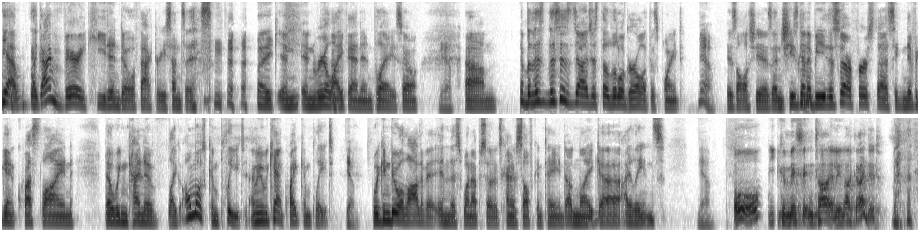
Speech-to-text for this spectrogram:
Yeah, like I'm very keyed into olfactory senses, like in in real life and in play. So Yeah. um, yeah, but this this is uh, just a little girl at this point. Yeah. is all she is, and she's going to be. This is our first uh, significant quest line that we can kind of like almost complete. I mean, we can't quite complete. Yeah. we can do a lot of it in this one episode. It's kind of self-contained, unlike Mm-hmm. uh, Eileen's. Yeah. Or you can miss it entirely, like I did.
